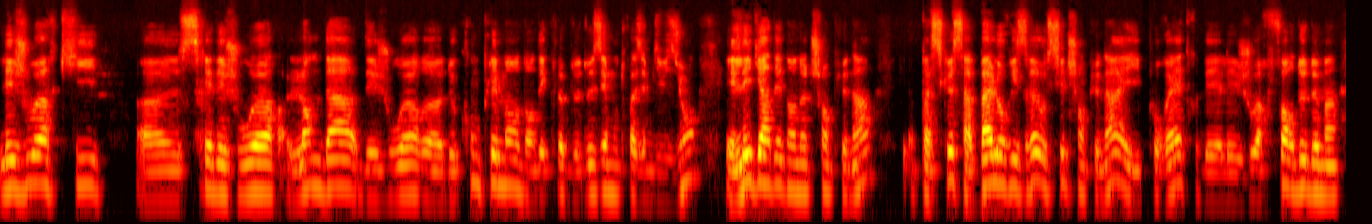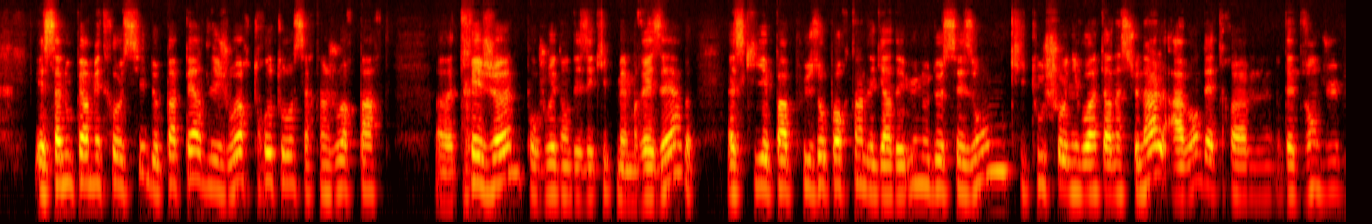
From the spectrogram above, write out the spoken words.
les joueurs qui euh, seraient des joueurs lambda, des joueurs euh, de complément dans des clubs de deuxième ou troisième division et les garder dans notre championnat parce que ça valoriserait aussi le championnat et ils pourraient être les joueurs forts de demain. Et ça nous permettrait aussi de ne pas perdre les joueurs trop tôt. Certains joueurs partent euh, très jeunes pour jouer dans des équipes même réserves est-ce qu'il n'est pas plus opportun de les garder une ou deux saisons qui touchent au niveau international avant d'être euh, d'être vendus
